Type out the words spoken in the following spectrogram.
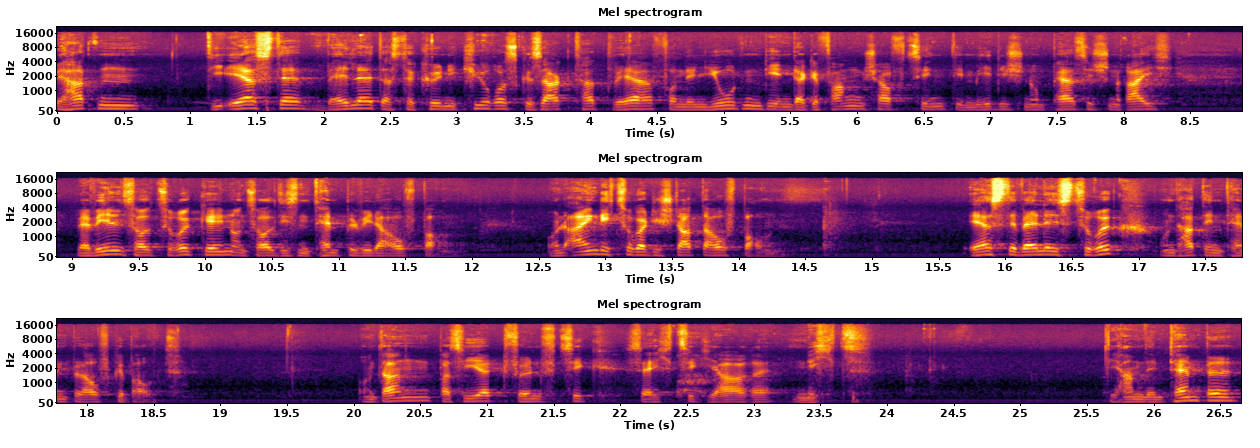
Wir hatten die erste Welle, dass der König Kyros gesagt hat, wer von den Juden, die in der Gefangenschaft sind, im Medischen und Persischen Reich, wer will, soll zurückgehen und soll diesen Tempel wieder aufbauen. Und eigentlich sogar die Stadt aufbauen. Erste Welle ist zurück und hat den Tempel aufgebaut. Und dann passiert 50, 60 Jahre nichts. Die haben den Tempel,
